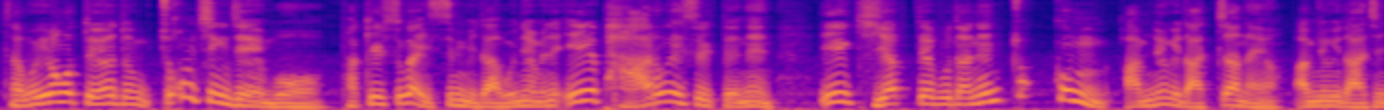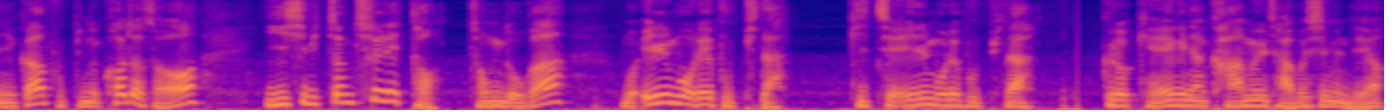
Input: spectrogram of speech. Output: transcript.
자, 뭐 이런 것도요, 좀 조금씩 이제 뭐 바뀔 수가 있습니다. 뭐냐면 1바로 했을 때는 1기압 때보다는 조금 압력이 낮잖아요. 압력이 낮으니까 부피는 커져서 22.7리터 정도가 뭐 1몰의 부피다. 기체 1몰의 부피다. 그렇게 그냥 감을 잡으시면 돼요.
